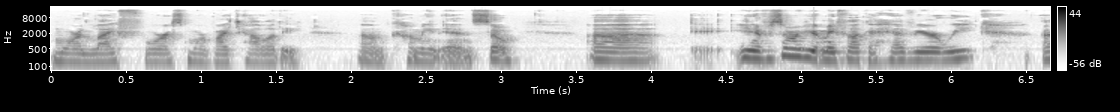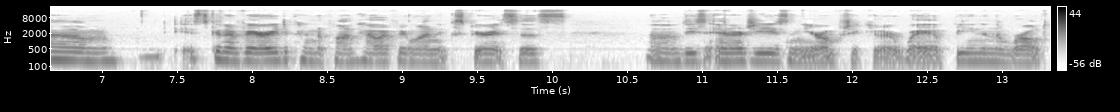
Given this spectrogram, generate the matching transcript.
more life force, more vitality um, coming in. So, uh, you know, for some of you, it may feel like a heavier week. Um, it's going to vary depending upon how everyone experiences these energies and your own particular way of being in the world.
